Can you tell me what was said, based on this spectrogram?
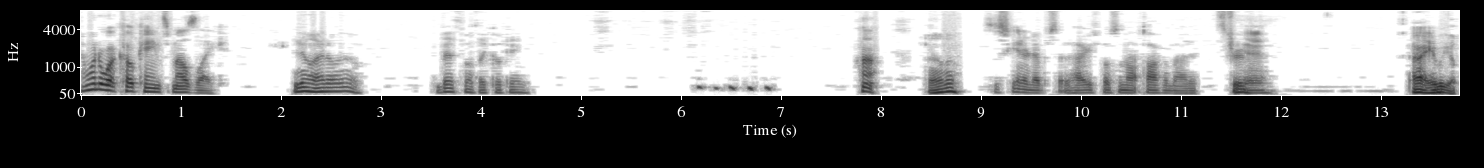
I wonder what cocaine smells like. You know, I don't know. I bet it smells like cocaine. Huh. I don't know. It's a Skynyrd episode. How are you supposed to not talk about it? It's true. Yeah. All right, here we go.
